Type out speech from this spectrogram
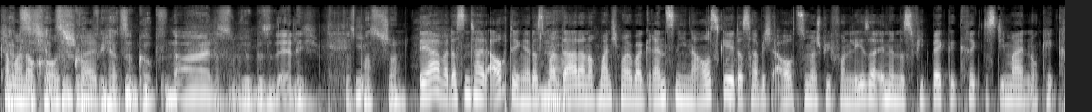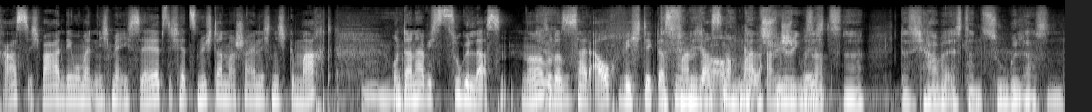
Kann man auch rausschneiden. ich hatte im Kopf. Nein, das, wir sind ehrlich, das passt schon. Ja, aber das sind halt auch Dinge, dass man Ja. da dann auch manchmal über Grenzen hinausgeht. Das habe ich auch zum Beispiel von LeserInnen das Feedback gekriegt, dass die meinten, okay, krass, ich war in dem Moment nicht mehr ich selbst, ich hätte es nüchtern wahrscheinlich nicht gemacht. Und dann habe ich es zugelassen. Ne? So, das ist halt auch wichtig, dass finde man das aber auch einen nochmal ganz anspricht. schwierigen Satz, ne? Dass ich habe es dann zugelassen.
